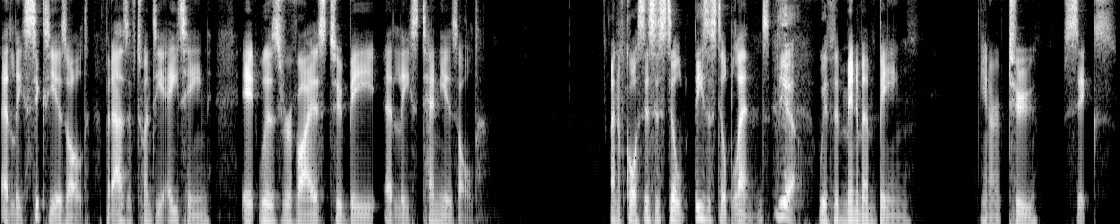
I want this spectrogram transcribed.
at least six years old, but as of 2018, it was revised to be at least 10 years old. And of course, this is still these are still blends, Yeah. with the minimum being, you know, two, six,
